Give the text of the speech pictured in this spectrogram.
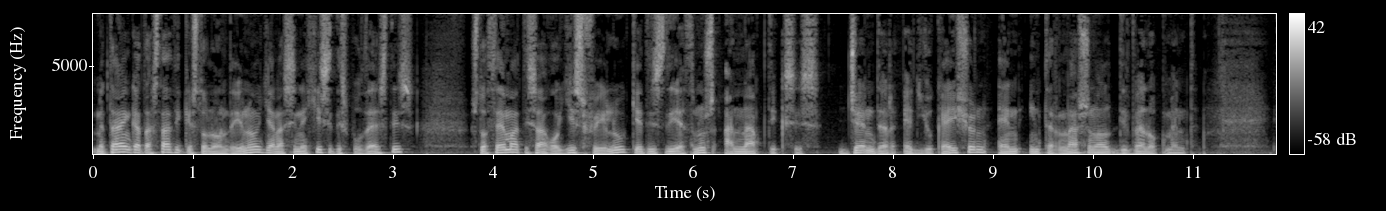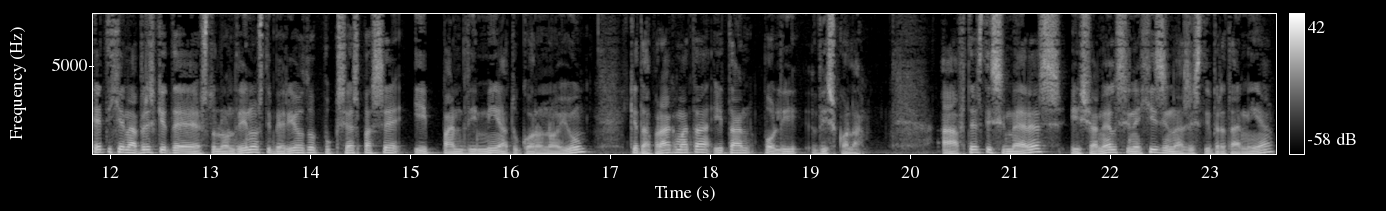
Μετά εγκαταστάθηκε στο Λονδίνο για να συνεχίσει τις σπουδές της στο θέμα της αγωγής φύλου και της διεθνούς ανάπτυξης Gender Education and International Development. Έτυχε να βρίσκεται στο Λονδίνο στην περίοδο που ξέσπασε η πανδημία του κορονοϊού και τα πράγματα ήταν πολύ δύσκολα. Αυτές τις ημέρες η Chanel συνεχίζει να ζει στη Βρετανία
